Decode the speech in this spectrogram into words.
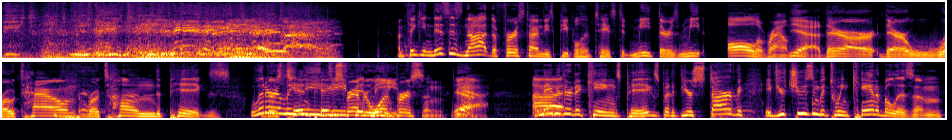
meat. I'm thinking this is not the first time these people have tasted meat. There is meat all around. them. Yeah, there are there are rotund rotund pigs. Literally There's ten pigs for every one person. Yeah. Yeah. And maybe Uh, they're the king's pigs, but if you're starving, if you're choosing between cannibalism,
